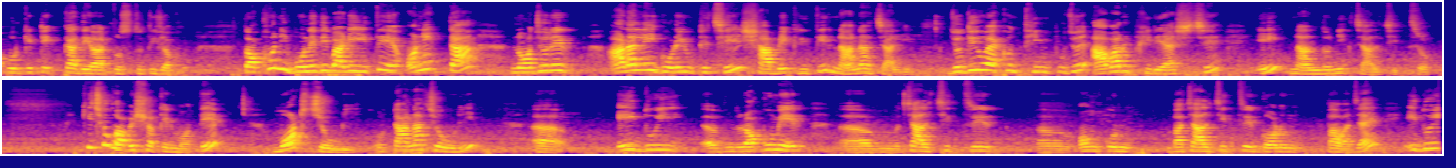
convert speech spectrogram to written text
অপরকে টেক্কা দেওয়ার প্রস্তুতি যখন, তখনই বনেদি বাড়িতে অনেকটা নজরের আড়ালেই গড়ে উঠেছে সাবেক রীতির নানা চালি। যদিও এখন থিম পুজোয় আবারও ফিরে আসছে এই নান্দনিক চালচিত্র। কিছু গবেষকের মতে মঠ চৌড়ি ও টানা চৌড়ি এই দুই রকমের চালচিত্রের অঙ্কন বা চালচিত্রের গড়ন পাওয়া যায়। এই দুই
